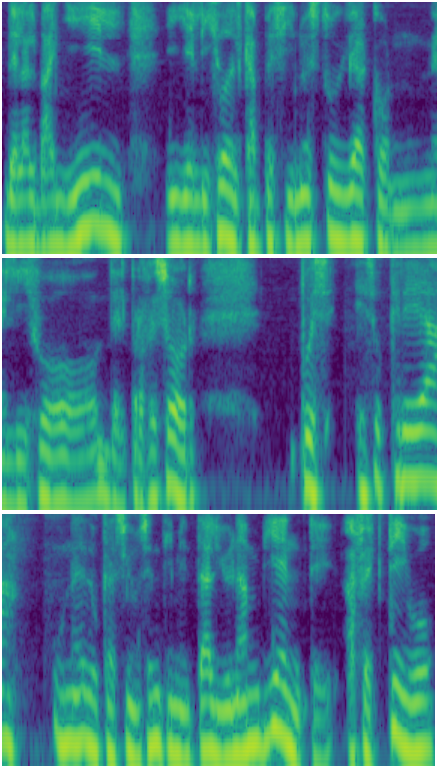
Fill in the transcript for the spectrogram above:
del albañil y el hijo del campesino estudia con el hijo del profesor. Pues eso crea una educación sentimental y un ambiente afectivo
